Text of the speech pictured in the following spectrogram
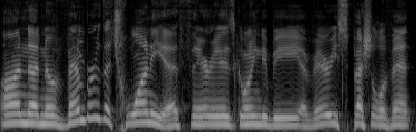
On uh, November the 20th, there is going to be a very special event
